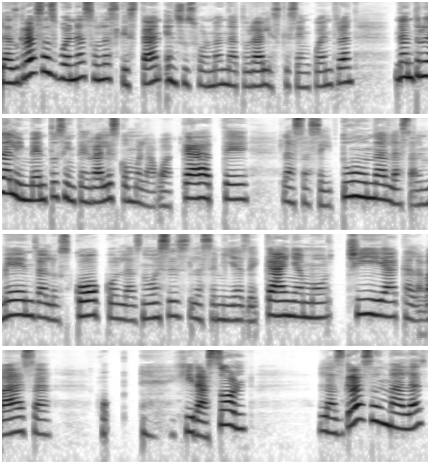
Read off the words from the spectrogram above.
Las grasas buenas son las que están en sus formas naturales, que se encuentran dentro de alimentos integrales como el aguacate, las aceitunas, las almendras, los cocos, las nueces, las semillas de cáñamo, chía, calabaza, girasol. Las grasas malas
